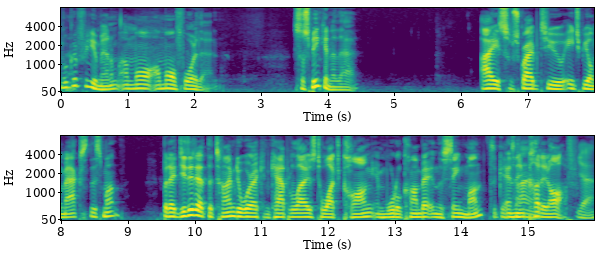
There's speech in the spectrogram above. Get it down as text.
Well, good for you, man. I'm, I'm all I'm all for that. So speaking of that, I subscribed to HBO Max this month, but I did it at the time to where I can capitalize to watch Kong and Mortal Kombat in the same month, and time. then cut it off. Yeah.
